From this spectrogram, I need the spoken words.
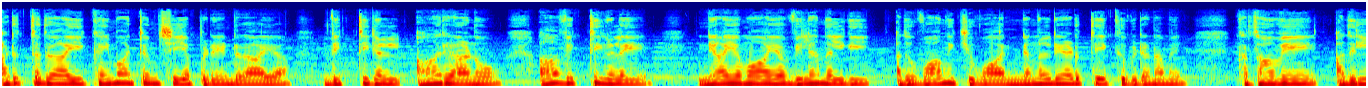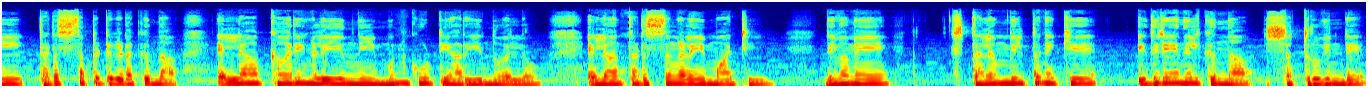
അടുത്തതായി കൈമാറ്റം ചെയ്യപ്പെടേണ്ടതായ വ്യക്തികൾ ആരാണോ? ആ വ്യക്തികളെ ന്യായമായ വില നൽകി അത് വാങ്ങിക്കുവാൻ ഞങ്ങളുടെ അടുത്തേക്ക് വിടണമേ. കർത്താവെ അതിൽ തടസ്സപ്പെട്ട് കിടക്കുന്ന എല്ലാ കാര്യങ്ങളെയും നീ മുൻകൂട്ടി അറിയുന്നുവല്ലോ. എല്ലാ തടസ്സങ്ങളെയും മാറ്റി. ദൈവമേ സ്ഥലം വിൽപ്പനയ്ക്ക് എതിരെ നിൽക്കുന്ന ശത്രുവിന്റെ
